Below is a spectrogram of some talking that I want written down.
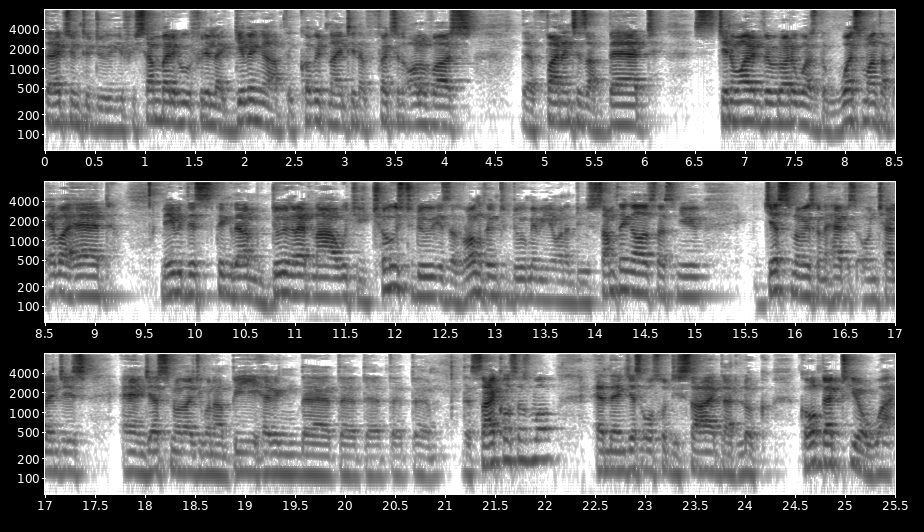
right thing to do, if you're somebody who feeling like giving up, the COVID 19 affected all of us, the finances are bad, January and February was the worst month I've ever had. Maybe this thing that I'm doing right now, which you chose to do, is the wrong thing to do. Maybe you want to do something else that's new. Just know it's going to have its own challenges and just know that you're going to be having the, the, the, the, the, the cycles as well and then just also decide that look go back to your why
